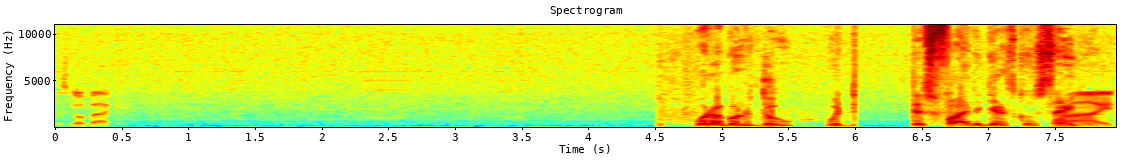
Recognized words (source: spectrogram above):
Let's go back. what I'm gonna do with this fight against Kosengo. Right.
